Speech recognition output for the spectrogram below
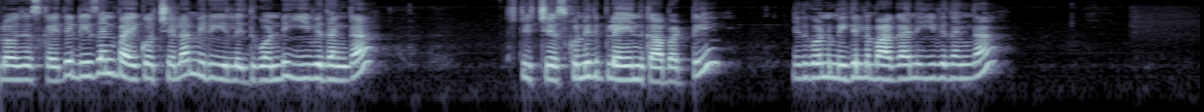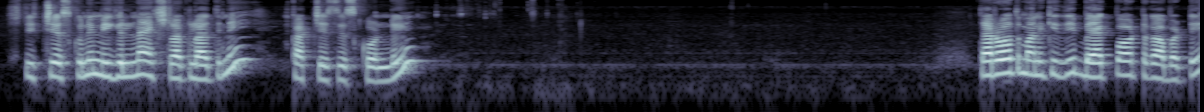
బ్లౌజెస్కి అయితే డిజైన్ పైకి వచ్చేలా మీరు ఇదిగోండి ఈ విధంగా స్టిచ్ చేసుకోండి. ఇది ప్లెయిన్ కాబట్టి. ఇదిగోండి మిగిలిన భాగాన్ని ఈ విధంగా స్టిచ్ చేసుకుని మిగిలిన ఎక్స్ట్రా క్లాత్ని కట్ చేసేసుకోండి. తర్వాత మనకి ఇది బ్యాక్ పార్ట్ కాబట్టి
